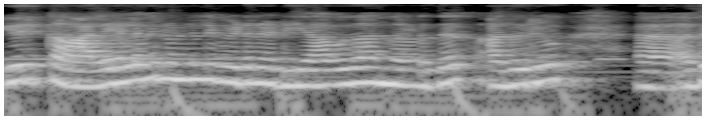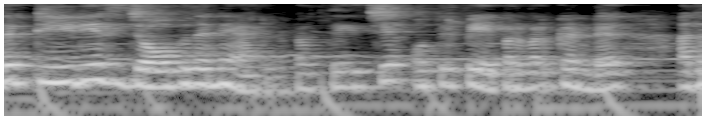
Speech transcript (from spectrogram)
ഈ ഒരു കാലയളവിനുള്ളിൽ വീട് റെഡിയാവുക എന്നുള്ളത് അതൊരു അതൊരു എസ് ജോബ് തന്നെയായിരുന്നു. പ്രത്യേകിച്ച് ഒത്തിരി പേപ്പർ വർക്ക് ഉണ്ട്. അത്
